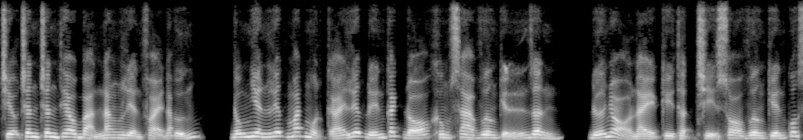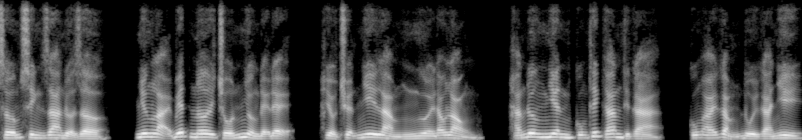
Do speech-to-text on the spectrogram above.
Triệu chân chân theo bản năng liền phải đáp ứng, đồng nhiên liếc mắt một cái liếc đến cách đó không xa Vương Kiến Dân, đứa nhỏ này kỳ thật chỉ so Vương Kiến Quốc sớm sinh ra nửa giờ, nhưng lại biết nơi trốn nhường đệ đệ, hiểu chuyện nhi làm người đau lòng, hắn đương nhiên cũng thích ăn thịt gà, cũng ái gặm đùi gà nhi,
